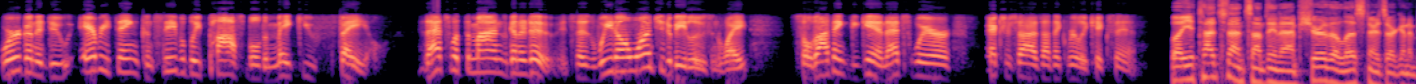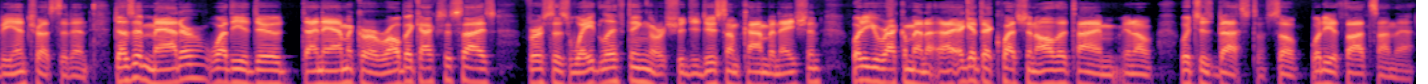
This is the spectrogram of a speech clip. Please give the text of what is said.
we're going to do everything conceivably possible to make you fail. That's what the mind's going to do. It says we don't want you to be losing weight. So I think again, that's where exercise I think really kicks in. Well, you touched on something that I'm sure the listeners are going to be interested in. Does it matter whether you do dynamic or aerobic exercise versus weightlifting, or should you do some combination? What do you recommend? I get that question all the time, you know, which is best. So, what are your thoughts on that?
